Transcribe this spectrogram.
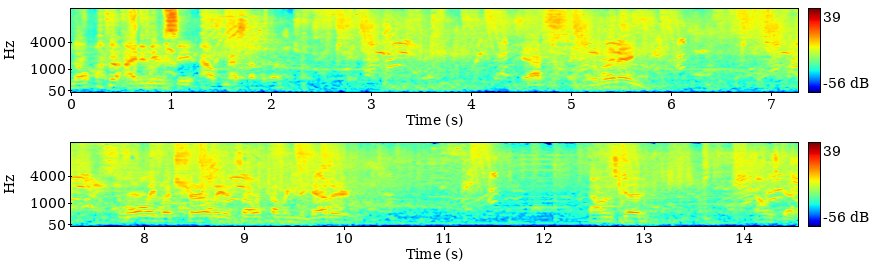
Nope, I didn't even see how messed up it was. Yes, we're winning. Slowly but surely, it's all coming together. That one's good. That one's good.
